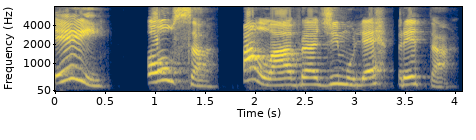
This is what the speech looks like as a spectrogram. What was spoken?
Ei, ouça! Palavra de Mulher Preta.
